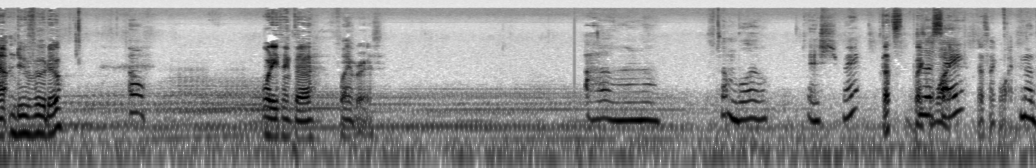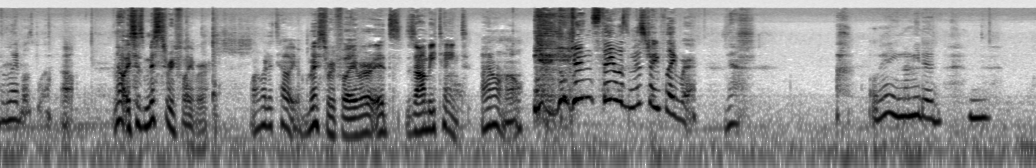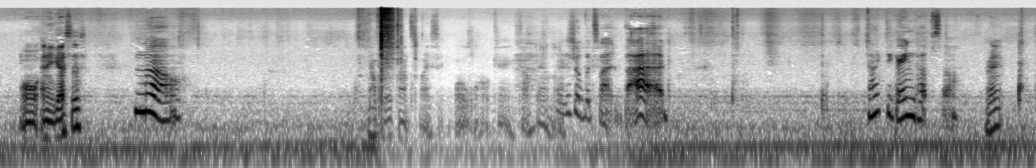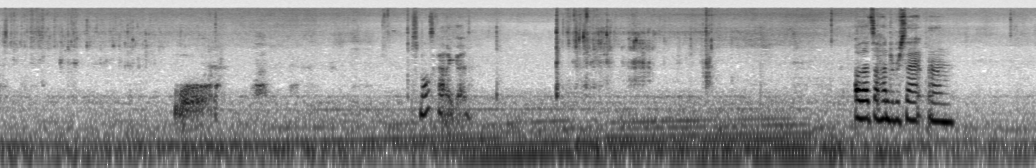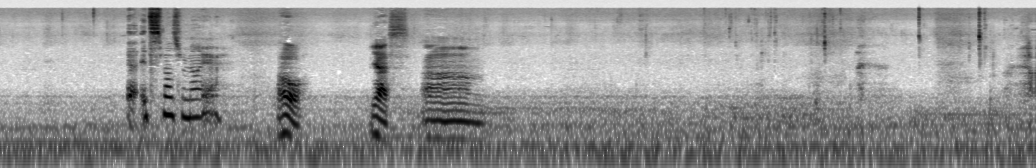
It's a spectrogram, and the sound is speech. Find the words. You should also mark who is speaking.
Speaker 1: Mountain Dew Voo Dew.
Speaker 2: Oh.
Speaker 1: What do you think the flavor is?
Speaker 2: I don't know. Something blue ish, right?
Speaker 1: That's like
Speaker 2: Does it
Speaker 1: white.
Speaker 2: say?
Speaker 1: That's like white.
Speaker 2: No, the label's blue. Oh.
Speaker 1: No, it says mystery flavor. Why would it tell you? Mystery flavor, it's zombie taint. I don't know.
Speaker 2: you didn't say it was mystery flavor.
Speaker 1: Yeah.
Speaker 2: Okay, don't need to.
Speaker 1: Well, any guesses?
Speaker 2: No.
Speaker 1: Hopefully it's not spicy. Oh, okay. Calm down
Speaker 2: I
Speaker 1: there.
Speaker 2: Just hope it's not bad. I like the grain cups though.
Speaker 1: Right?
Speaker 2: Whoa. smells kind of good. Oh, that's 100%. Um, it smells familiar.
Speaker 1: Oh. Yes. Um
